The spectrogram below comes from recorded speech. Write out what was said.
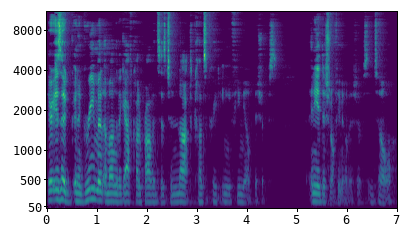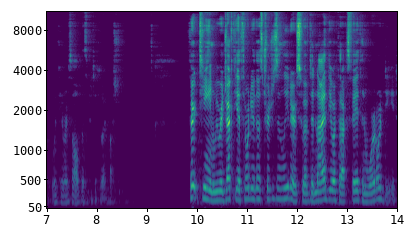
there is a, an agreement among the GAFCON provinces to not consecrate any female bishops, any additional female bishops, until we can resolve this particular question. 13. We reject the authority of those churches and leaders who have denied the Orthodox faith in word or deed.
